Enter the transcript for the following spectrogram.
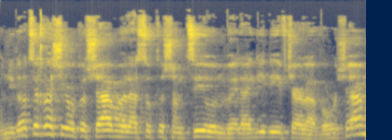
אני לא צריך להשאיר אותו שם ולעשות לו שם ציון ולהגיד אי אפשר לעבור שם,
